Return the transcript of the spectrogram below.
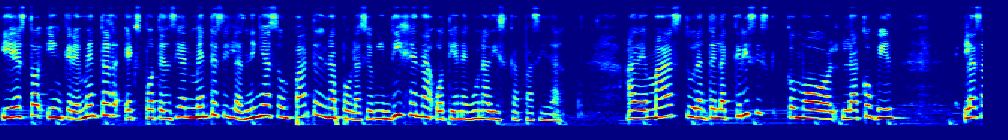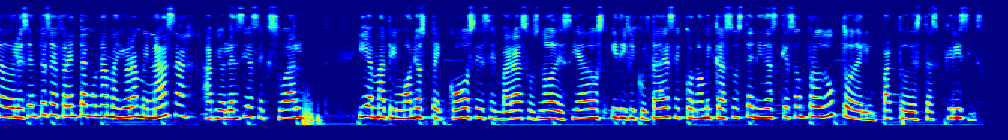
y esto incrementa exponencialmente si las niñas son parte de una población indígena o tienen una discapacidad. Además, durante la crisis como la COVID, las adolescentes enfrentan una mayor amenaza a violencia sexual y a matrimonios precoces, embarazos no deseados y dificultades económicas sostenidas que son producto del impacto de estas crisis.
